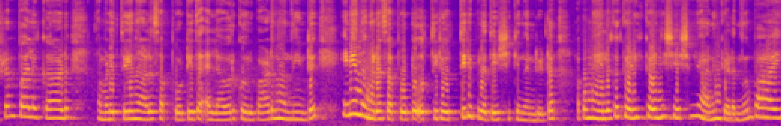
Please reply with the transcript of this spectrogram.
from Palakkad. നമ്മൾ ഇത്രയും നാൾ സപ്പോർട്ട് ചെയ്ത എല്ലാവർക്കും ഒരുപാട് നന്ദിയുണ്ട്. ഇനിയും നിങ്ങളുടെ സപ്പോർട്ട് ഒത്തിരി ഒത്തിരി പ്രതീക്ഷിക്കുന്നുണ്ട് കേട്ടോ അപ്പോൾ മേലൊക്കെ കഴുകി കഴിഞ്ഞ ശേഷം ഞാനും കിടന്നു. ബായ്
